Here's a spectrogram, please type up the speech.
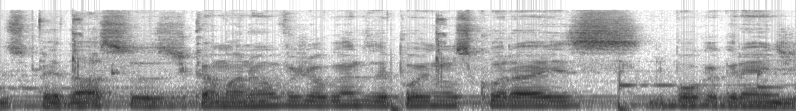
os pedaços de camarão eu vou jogando depois nos corais de boca grande.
